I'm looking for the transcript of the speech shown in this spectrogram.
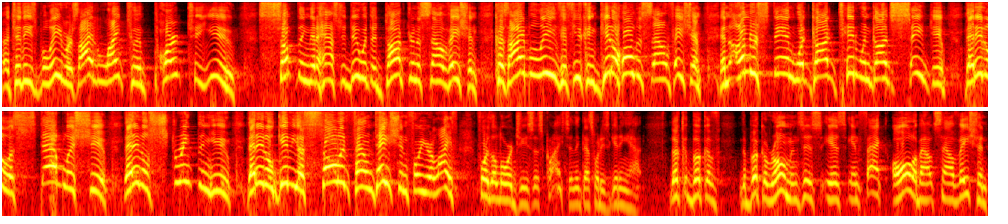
uh, to these believers, I'd like to impart to you something that has to do with the doctrine of salvation. Because I believe if you can get a hold of salvation and understand what God did when God saved you, that it'll establish you, that it'll strengthen you, that it'll give you a solid foundation for your life for the Lord Jesus Christ. I think that's what he's getting at. The book of, the book of Romans is, is, in fact, all about salvation,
